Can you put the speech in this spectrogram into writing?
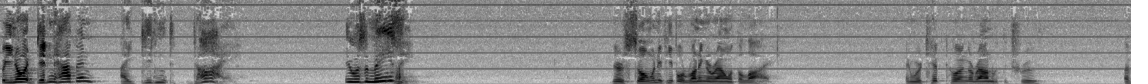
But you know what didn't happen? I didn't die. It was amazing. There are so many people running around with the lie. And we're tiptoeing around with the truth of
